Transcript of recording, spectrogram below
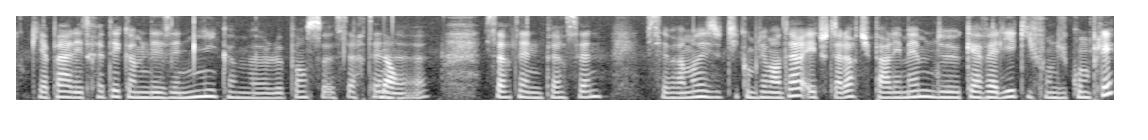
Donc il n'y a pas à les traiter comme des ennemis, comme euh, le pensent certaines, euh, certaines personnes. C'est vraiment des outils complémentaires. Et tout à l'heure, tu parlais même de cavaliers qui font du complet,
